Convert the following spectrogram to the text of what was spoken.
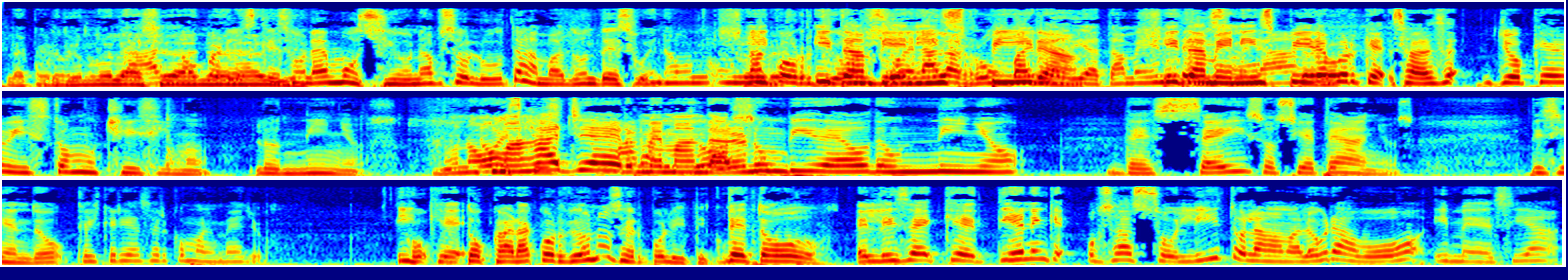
Pero acordeón no le hace daño no, pero a es que es una emoción absoluta, además donde suena un, acordeón, y también suena la rumba inspira inmediatamente. y también suena- inspira Pero- porque sabes yo que he visto muchísimo los niños No, no, Nomás es que ayer me mandaron un video de un niño de 6 o 7 años diciendo que él quería ser como el mello y Co- que tocar acordeón o ser político. de todo él dice que tienen que o sea solito la mamá lo grabó y me decía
